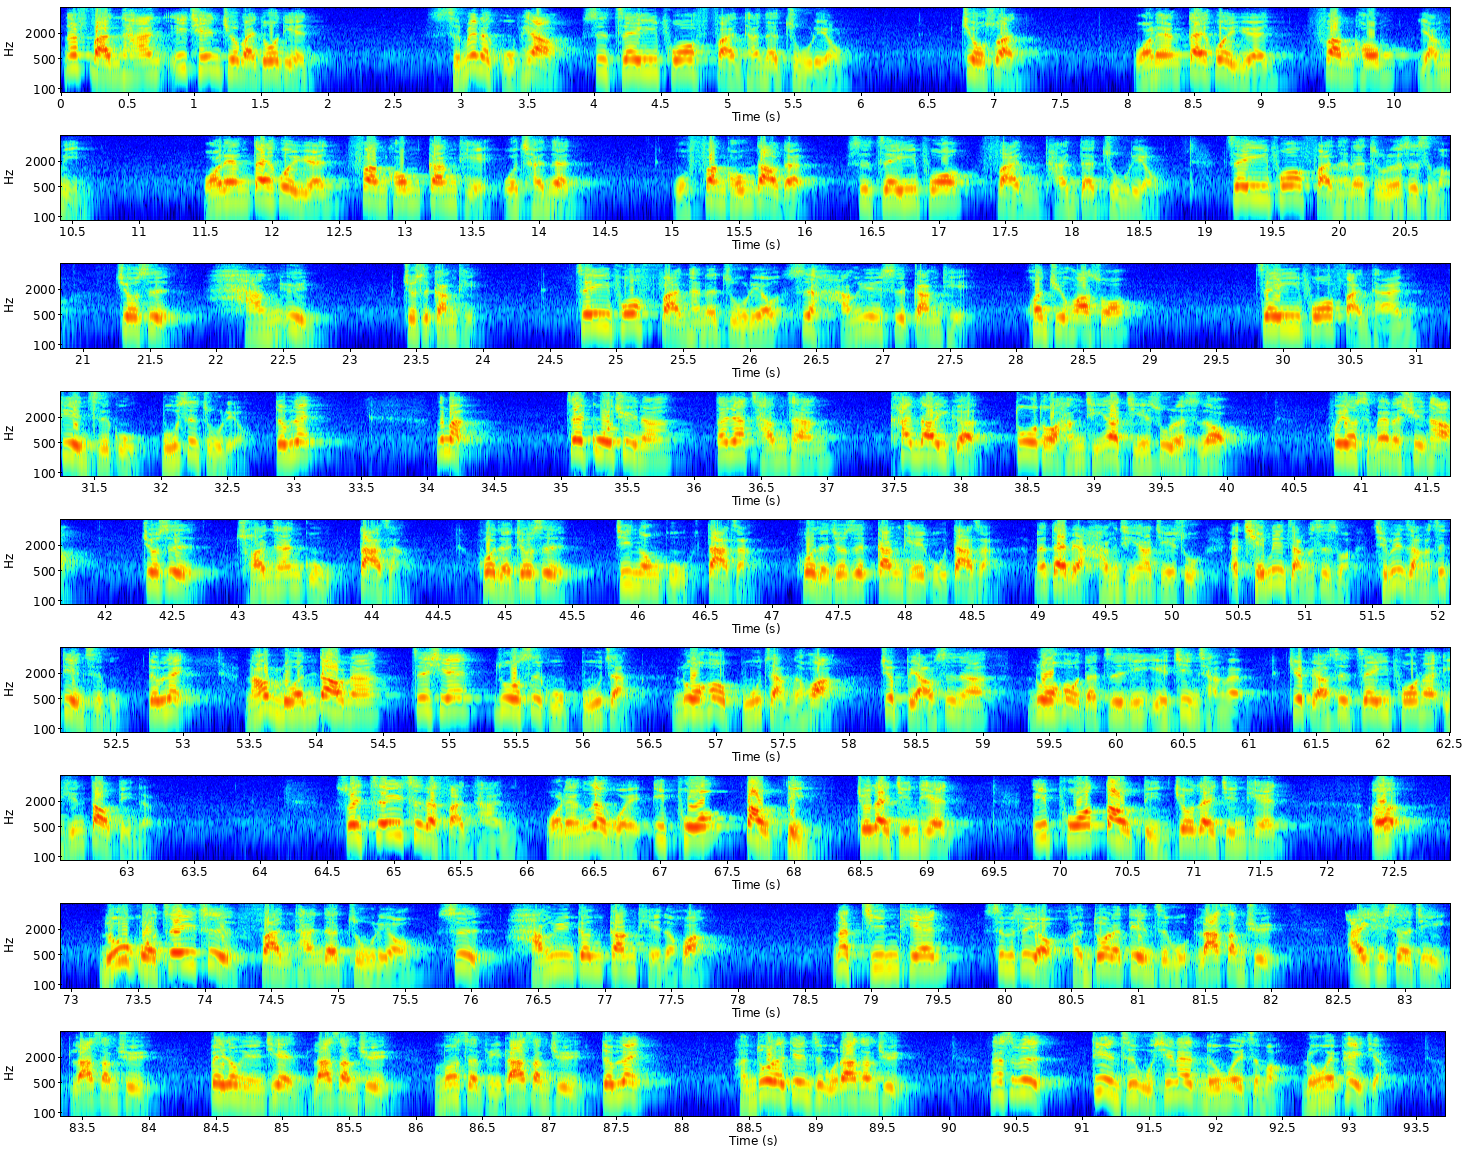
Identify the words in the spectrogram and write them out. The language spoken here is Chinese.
那反弹一千九百多点，什么样的股票是这一波反弹的主流？就算王良带会员放空阳敏，王良带会员放空钢铁，我承认我放空到的是这一波反弹的主流。这一波反弹的主流是什么？就是航运，就是钢铁。这一波反弹的主流是航运，是钢铁。换句话说，这一波反弹，电子股不是主流，对不对？那么，在过去呢，大家常常看到一个多头行情要结束的时候，会有什么样的讯号？就是船产股大涨，或者就是金融股大涨，或者就是钢铁股大涨。那代表行情要结束，那前面涨的是什么？前面涨的是电子股，对不对？然后轮到呢这些弱势股补涨，落后补涨的话，就表示呢落后的资金也进场了，就表示这一波呢已经到顶了。所以这一次的反弹，我良认为一波到顶就在今天，一波到顶就在今天。而如果这一次反弹的主流是航运跟钢铁的话，那今天是不是有很多的电子股拉上去，IC 设计拉上去，被动元件拉上去 m o s f e t 拉上去，对不对？很多的电子股拉上去，那是不是电子股现在沦为什么？沦为配角，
